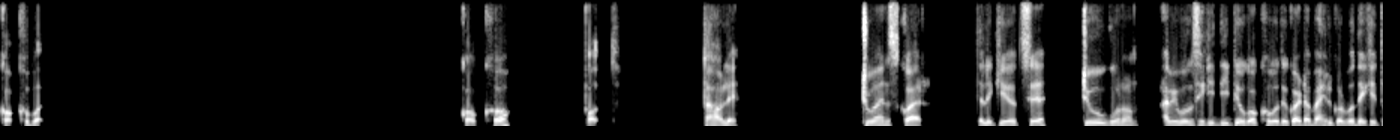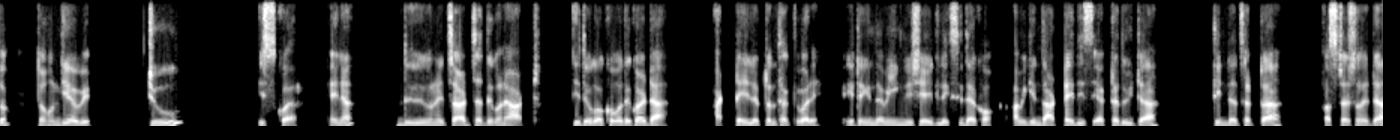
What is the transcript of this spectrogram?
কক্ষপথ। কক্ষপথ। তাহলে টু এন স্কোয়ার তাহলে কি হচ্ছে? টু গুণন। আমি বলছি কি, দ্বিতীয় কক্ষপথে কয়টা বাহির করব দেখি তো। তখন কি হবে? টু স্কোয়ার তাই না? দুই দুগুণে চার চার দুগুণে আট। তৃতীয় কক্ষপথে কয়টা? আটটা ইলেকট্রন থাকতে পারে। এটা কিন্তু আমি ইংলিশে এইট লিখছি। দেখো, আমি কিন্তু আটটাই দিছি। একটা, দুইটা, তিনটা, চারটা, পাঁচটা, ছয়টা,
